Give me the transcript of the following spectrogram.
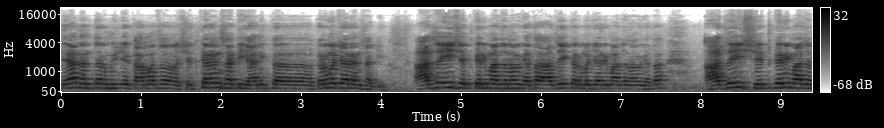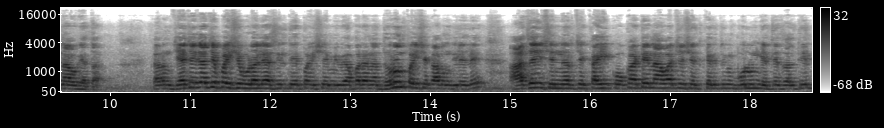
त्यानंतर मी जे कामाचं शेतकऱ्यांसाठी आणि कर्मचाऱ्यांसाठी आजही शेतकरी माझं नाव घेता आजही कर्मचारी माझं नाव घेता आजही शेतकरी माझं नाव घेता. कारण ज्याचे ज्याचे पैसे बुडाले असतील ते पैसे मी व्यापाऱ्यांना धरून पैसे काढून दिलेले. आजही सिन्नरचे काही कोकाटे नावाचे शेतकरी तुम्ही बोलून घेतले चालतील.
